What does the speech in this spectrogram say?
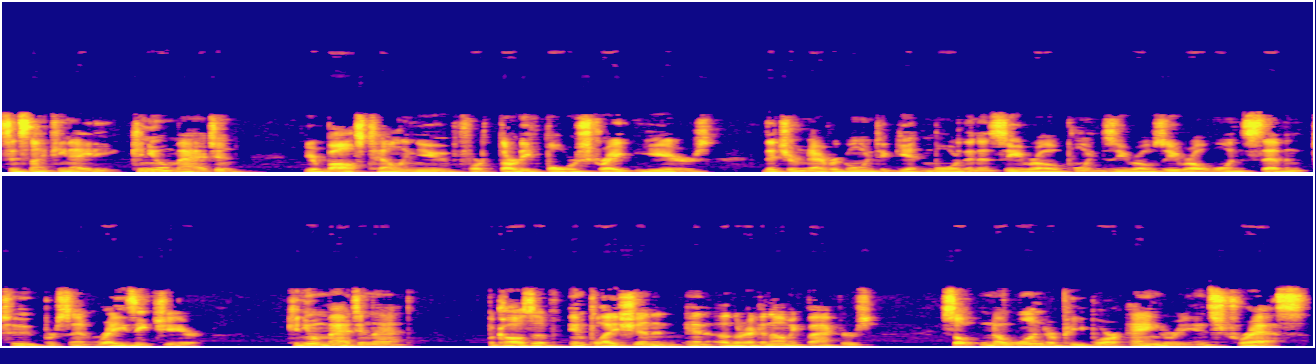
since 1980. Can you imagine your boss telling you for 34 straight years that you're never going to get more than a 0.00172% raise each year? Can you imagine that? Because of inflation and, and other economic factors. So no wonder people are angry and stressed.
